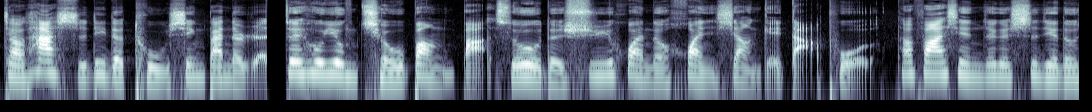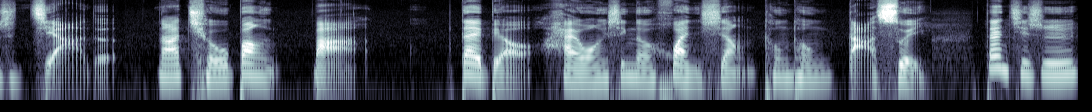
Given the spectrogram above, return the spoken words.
脚踏实地的土星般的人，最后用球棒把所有的虚幻的幻象给打破了。他发现这个世界都是假的，拿球棒把代表海王星的幻象通通打碎，但其实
